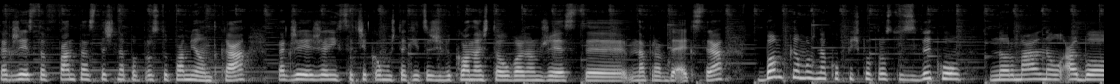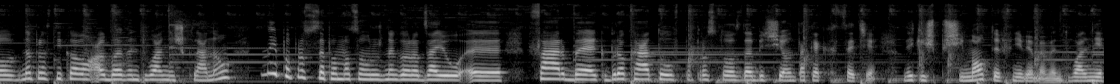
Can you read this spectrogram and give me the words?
także jest to fantastyczna po prostu pamiątka. Także jeżeli chcecie komuś takie coś wykonać, to uważam, że jest y, naprawdę ekstra. Bombkę można kupić po prostu zwykłą, normalną, albo no plastikową, albo ewentualnie szklaną. No i po prostu za pomocą różnego rodzaju y, farbek, brokatów, po prostu ozdobić ją tak jak chcecie. Jakiś psi motyw, nie wiem, ewentualnie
